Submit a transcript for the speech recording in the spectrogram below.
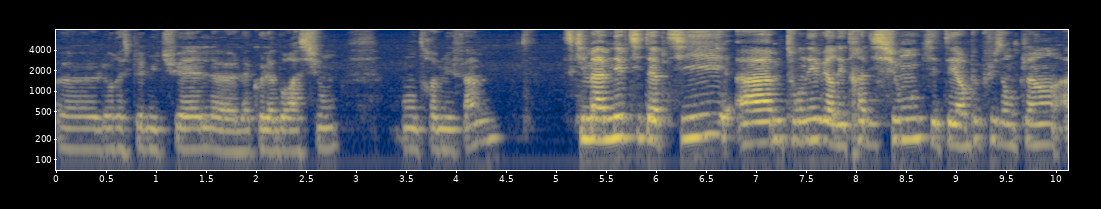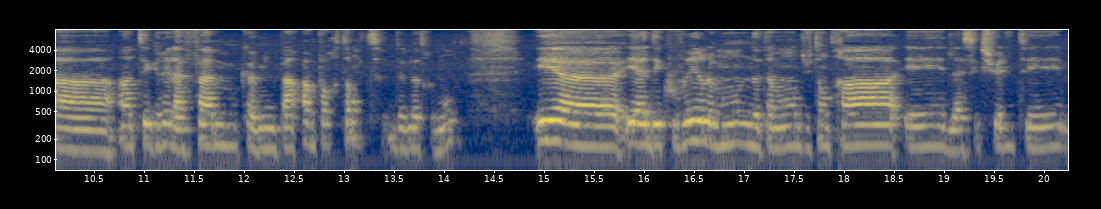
euh, le respect mutuel, euh, la collaboration entre hommes et femmes. Ce qui m'a amené petit à petit à me tourner vers des traditions qui étaient un peu plus enclins à intégrer la femme comme une part importante de notre monde et, et, à découvrir le monde notamment du tantra et de la sexualité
